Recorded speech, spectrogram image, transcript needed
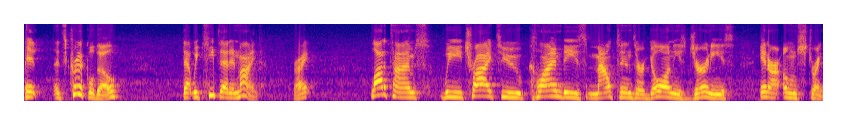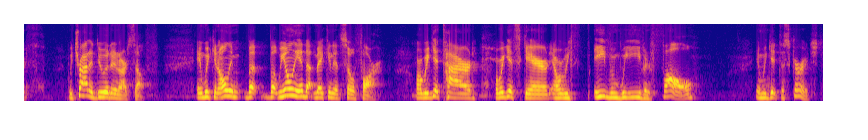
It, it's critical, though, that we keep that in mind, right? A lot of times we try to climb these mountains or go on these journeys in our own strength. We try to do it in ourselves. And we can only, but, but we only end up making it so far. Or we get tired, or we get scared, or we even, we even fall and we get discouraged.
